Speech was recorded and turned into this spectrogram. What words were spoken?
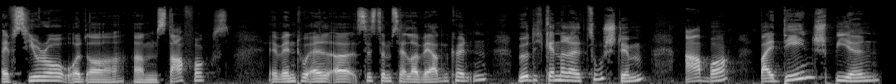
F-Zero oder ähm, Star Fox eventuell äh, System Seller werden könnten, würde ich generell zustimmen, aber bei den Spielen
